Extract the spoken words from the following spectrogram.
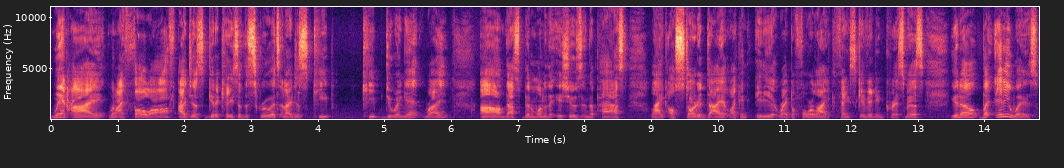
When I, when I fall off, I just get a case of the Screw-Its and I just keep, keep doing it, right? Um, that's been one of the issues in the past. Like I'll start a diet like an idiot right before like Thanksgiving and Christmas, you know? But anyways,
